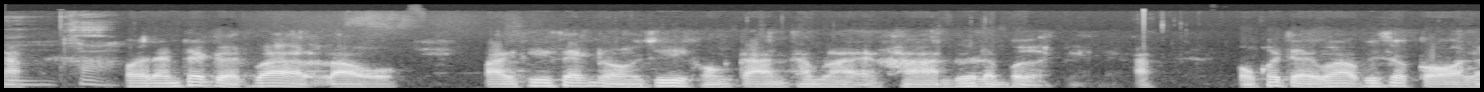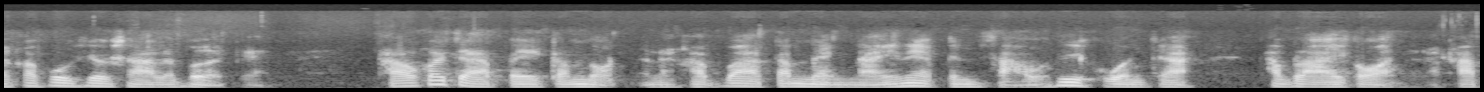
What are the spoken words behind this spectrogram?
ครับเพราะฉะนั้นถ้าเกิดว่าเราไปที่เทคโนโลยีของการทำลายอาคารด้วยระเบิดเนี่ยนะครับ ผมเข้าใจว่าวิศวกรแล้วก็ผู้เชี่ยวชาญระเบิดเนี่ยเขาก็จะไปกำหนดนะครับ ว่าตำแหน่งไหนเนี่ยเป็นเสาที่ควรจะทำลายก่อน นะครับ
